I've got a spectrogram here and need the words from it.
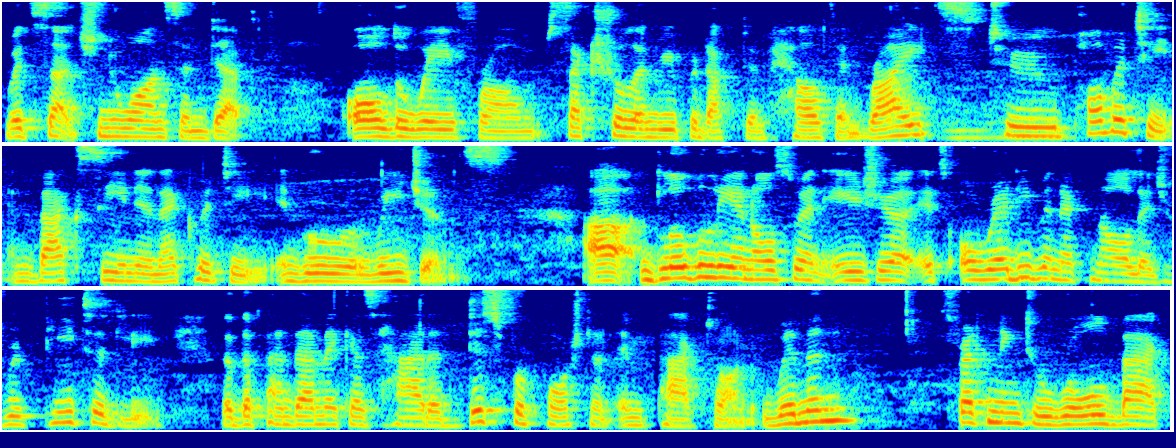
with such nuance and depth, all the way from sexual and reproductive health and rights to poverty and vaccine inequity in rural regions. Uh, globally and also in Asia, it's already been acknowledged repeatedly that the pandemic has had a disproportionate impact on women, threatening to roll back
